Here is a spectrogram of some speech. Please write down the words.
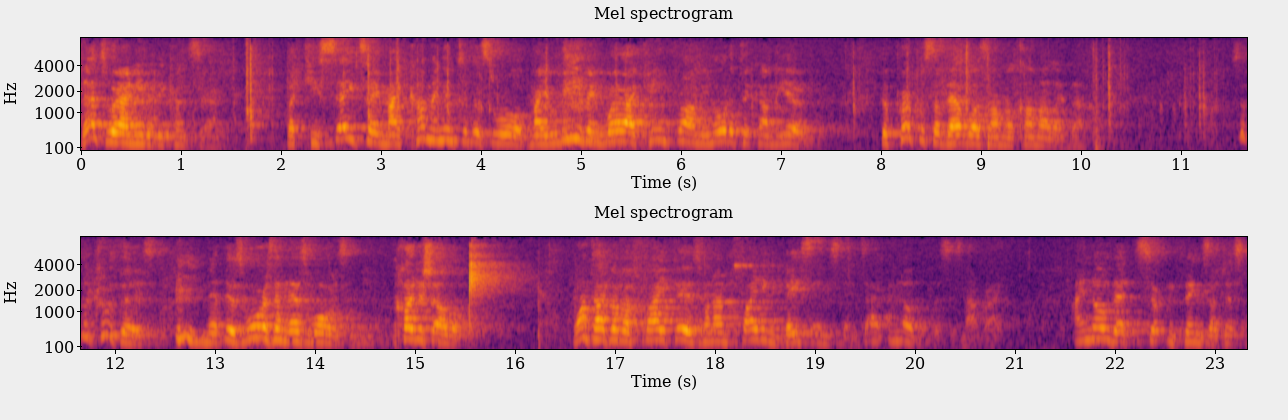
that's where I need to be concerned. But kiseitse, my coming into this world, my leaving where I came from in order to come here, the purpose of that was Lamelcham So the truth is that there's wars and there's wars. Me. One type of a fight is when I'm fighting base instincts. I, I know that this is not right. I know that certain things are just,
